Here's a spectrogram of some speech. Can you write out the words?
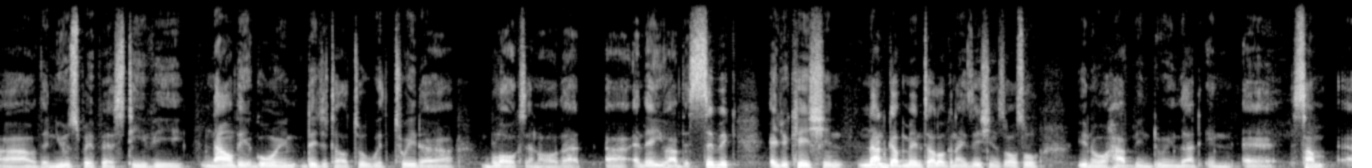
uh, the newspapers, TV. Now they're going digital too with Twitter, blogs and all that. Uh, and then you have the civic education, non-governmental organizations also, you know, have been doing that in uh, some uh,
